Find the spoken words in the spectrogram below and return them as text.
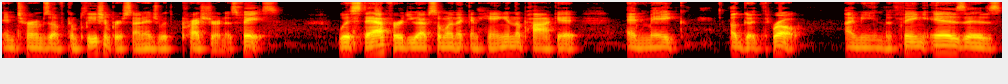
in terms of completion percentage with pressure in his face. With Stafford, you have someone that can hang in the pocket and make a good throw. I mean, the thing is is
